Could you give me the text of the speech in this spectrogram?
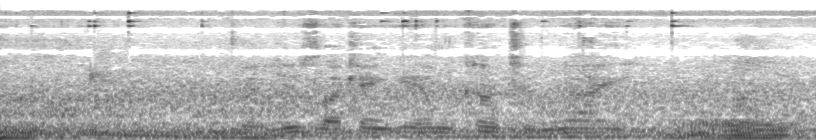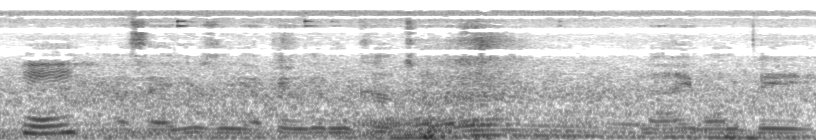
But usually I can't get him to come to me. Now he, Hmm? I said usually I can't get him to come to me. Now he want to be.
